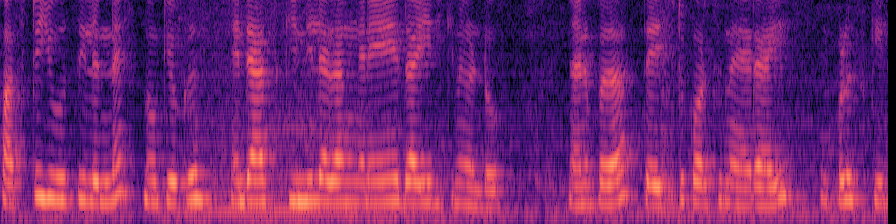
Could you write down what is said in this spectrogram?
ഫസ്റ്റ് യൂസിൽ തന്നെ നോക്കി നോക്ക് എന്റെ ആ സ്കിന്നിൽ അതങ്ങനെ ഇതായിരിക്കണം കണ്ടോ? ഞാനിപ്പോൾ ഇതാ തേച്ചിട്ട് കുറച്ച് നേരമായി ഇപ്പോൾ സ്കിൻ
